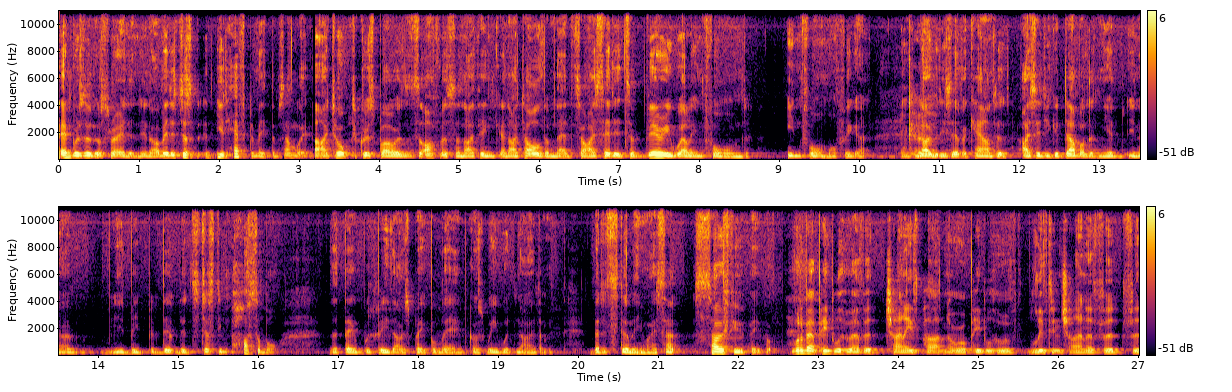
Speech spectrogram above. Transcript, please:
and was an Australian. You know, I mean, it's just you'd have to meet them somewhere. I talked to Chris Bowen's office, and I think, and I told them that. So I said it's a very well informed, informal figure. Okay. Nobody's ever counted. I said you could double it, and you'd, you know, you'd be. It's just impossible that there would be those people there because we would know them. But it's still anyway. So so few people. What about people who have a Chinese partner or people who have lived in China for, for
